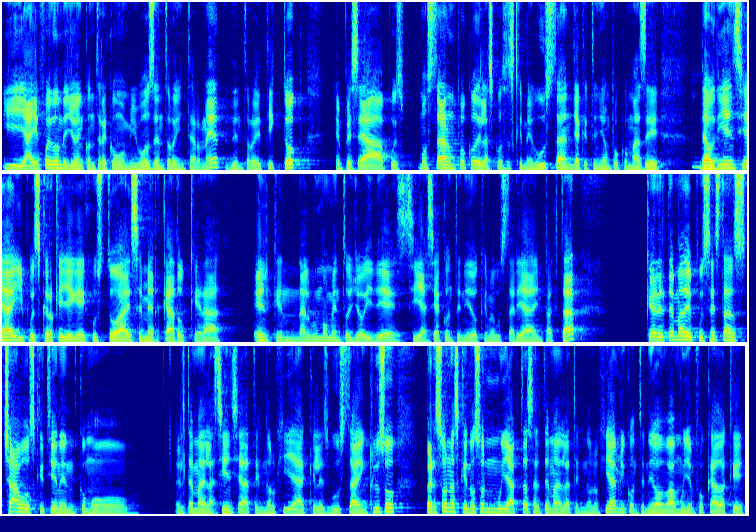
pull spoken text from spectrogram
Y ahí fue donde yo encontré como mi voz dentro de Internet, dentro de TikTok. Empecé a pues mostrar un poco de las cosas que me gustan, ya que tenía un poco más de, de audiencia y pues creo que llegué justo a ese mercado que era el que en algún momento yo ideé si hacía contenido que me gustaría impactar, que era el tema de pues estos chavos que tienen como el tema de la ciencia, la tecnología, que les gusta, incluso personas que no son muy aptas al tema de la tecnología, mi contenido va muy enfocado a que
